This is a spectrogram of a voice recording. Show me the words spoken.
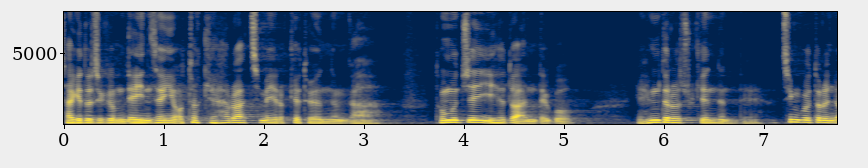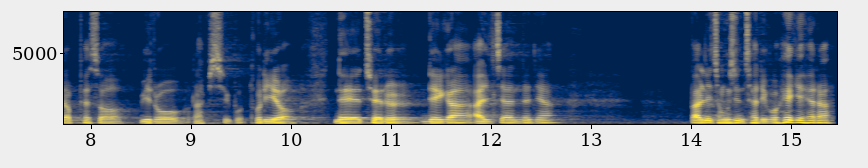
자기도 지금 내 인생이 어떻게 하루아침에 이렇게 되었는가 도무지 이해도 안 되고 예, 힘들어 죽겠는데 친구들은 옆에서 위로랍시고 도리어 내 죄를 내가 알지 않느냐 빨리 정신 차리고 회개해라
